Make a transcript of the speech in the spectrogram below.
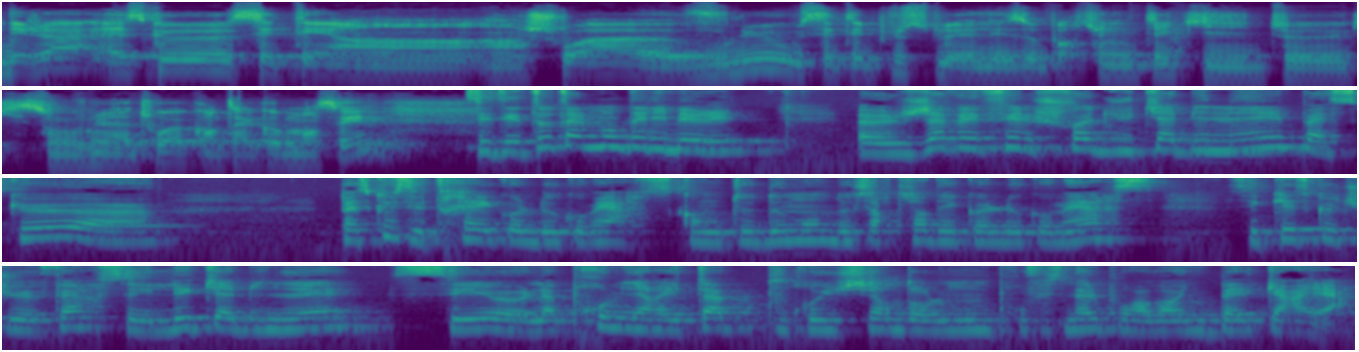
Déjà, est-ce que c'était un, choix euh, voulu ou c'était plus les, opportunités qui, te, qui sont venues à toi quand tu as commencé? C'était totalement délibéré. Euh, j'avais fait le choix du cabinet parce que euh, parce que c'est très école de commerce. Quand on te demande de sortir d'école de commerce, c'est qu'est-ce que tu veux faire? C'est les cabinets, c'est la première étape pour réussir dans le monde professionnel, pour avoir une belle carrière.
